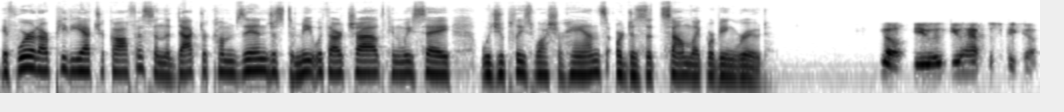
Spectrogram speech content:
if we're at our pediatric office and the doctor comes in just to meet with our child, can we say, "Would you please wash your hands?" or does it sound like we're being rude? No, you you have to speak up.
